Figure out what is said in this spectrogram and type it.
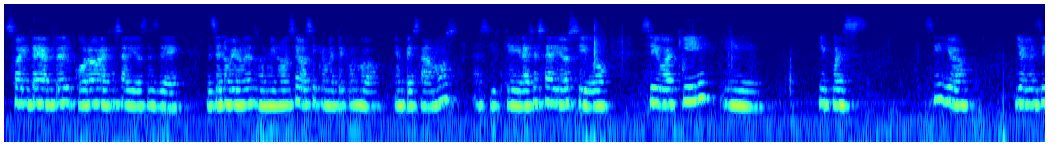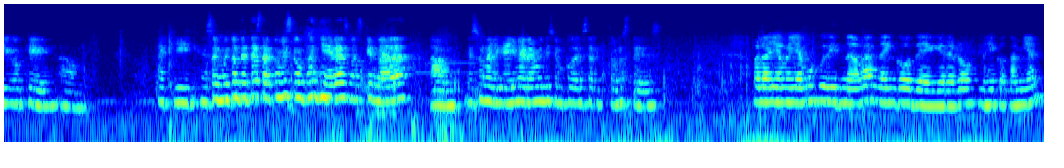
soy integrante del coro, gracias a Dios, desde, desde noviembre de 2011, básicamente cuando empezamos. Así que gracias a Dios sigo, sigo aquí y, y pues sí, yo, yo les digo que aquí. Estoy muy contenta de estar con mis compañeras, más que nada. es una alegría y una gran bendición poder estar aquí con ustedes. Hola, yo me llamo Judith Nava, vengo de Guerrero, México también.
